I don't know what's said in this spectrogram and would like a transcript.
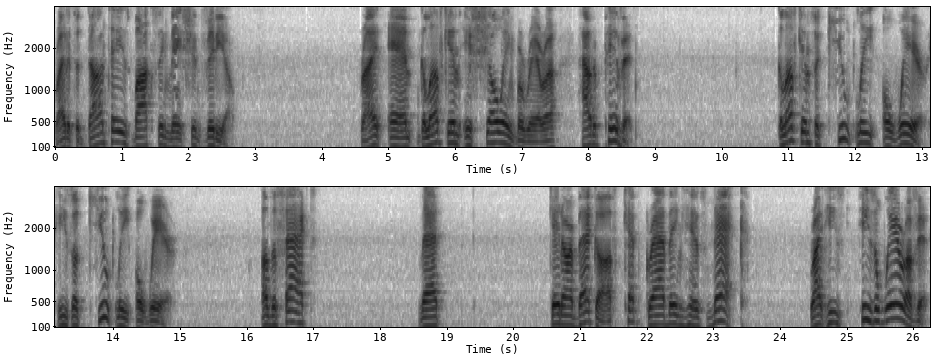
right? It's a Dante's Boxing Nation video, right? And Golovkin is showing Barrera how to pivot. Golovkin's acutely aware, he's acutely aware of the fact that Gaydarbekov kept grabbing his neck right? He's he's aware of it.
